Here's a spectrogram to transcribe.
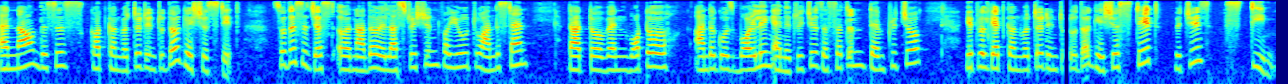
and now this is got converted into the gaseous state. So this is just another illustration for you to understand that uh, when water undergoes boiling and it reaches a certain temperature, it will get converted into the gaseous state which is steam.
